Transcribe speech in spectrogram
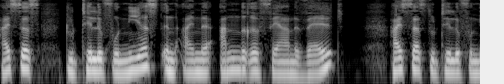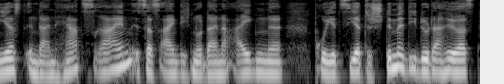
Heißt das, du telefonierst in eine andere ferne Welt? Heißt das, du telefonierst in dein Herz rein? Ist das eigentlich nur deine eigene projizierte Stimme, die du da hörst?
